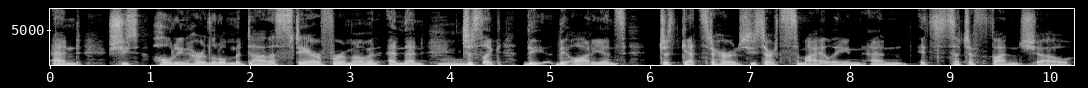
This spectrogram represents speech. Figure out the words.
and she's holding her little madonna stare for a moment and then hmm. just like the the audience just gets to her and she starts smiling and it's such a fun show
